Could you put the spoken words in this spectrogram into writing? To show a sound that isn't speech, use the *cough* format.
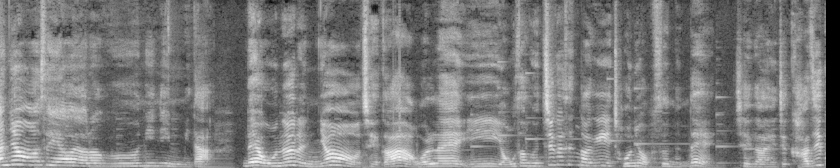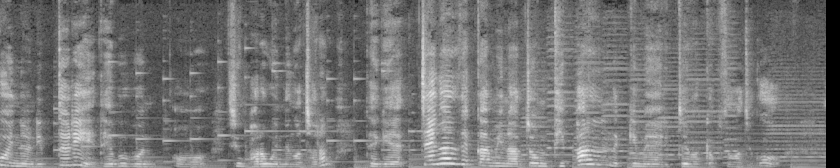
안녕하세요 여러분. 희니입니다. 네 오늘은요 제가 원래 이 영상을 찍을 생각이 전혀 없었는데 제가 이제 가지고 있는 립들이 대부분 어, 지금 바르고 있는 것처럼 되게 쨍한 색감이나 좀 딥한 느낌의 립들밖에 없어가지고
